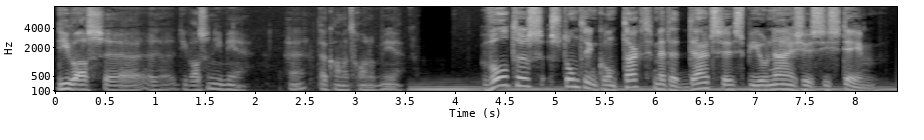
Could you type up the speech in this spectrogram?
die was, die was er niet meer. daar kwam het gewoon op neer. Wolters stond in contact met het Duitse spionagesysteem.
